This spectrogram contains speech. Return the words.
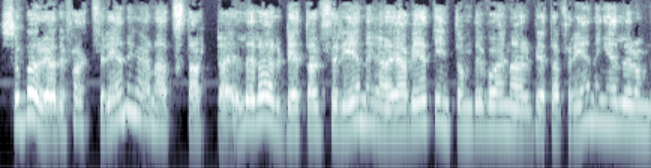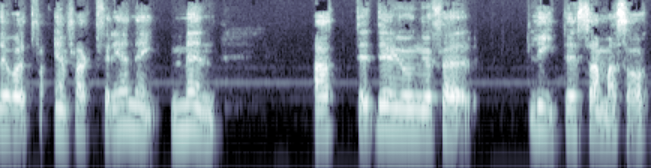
så började fackföreningarna att starta, eller arbetarföreningar. Jag vet inte om det var en arbetarförening eller om det var en fackförening, men att det är ungefär lite samma sak.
